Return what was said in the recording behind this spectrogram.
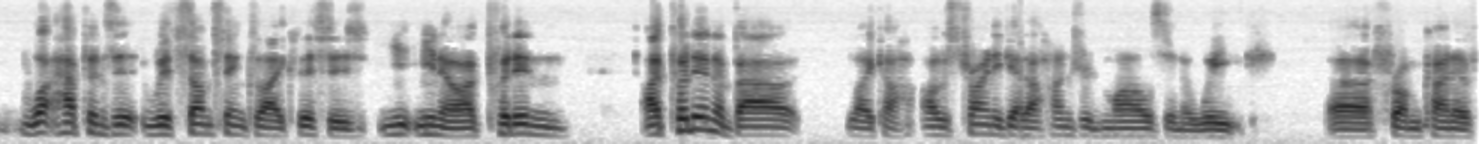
what happens with something like this is, you, you know, I put in, I put in about like a, I was trying to get a hundred miles in a week uh, from kind of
